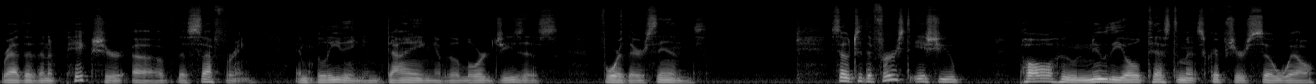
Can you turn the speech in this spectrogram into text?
rather than a picture of the suffering and bleeding and dying of the Lord Jesus for their sins. So, to the first issue, Paul, who knew the Old Testament scriptures so well,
